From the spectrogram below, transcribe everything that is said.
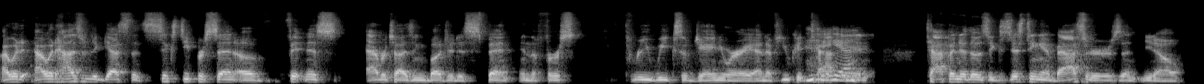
I would, I would hazard to guess that 60% of fitness advertising budget is spent in the first three weeks of January. And if you could tap yeah. in, tap into those existing ambassadors and, you know,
